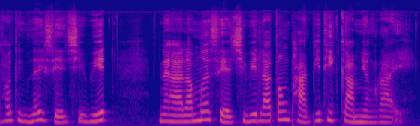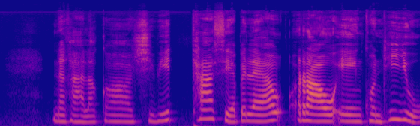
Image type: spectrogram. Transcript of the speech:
เขาถึงได้เสียชีวิตนะคะแล้วเมื่อเสียชีวิตแล้วต้องผ่านพิธีกรรมอย่างไรนะคะ แล้วก็ชีวิตถ้าเสียไปแล้วเราเองคนที่อยู่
